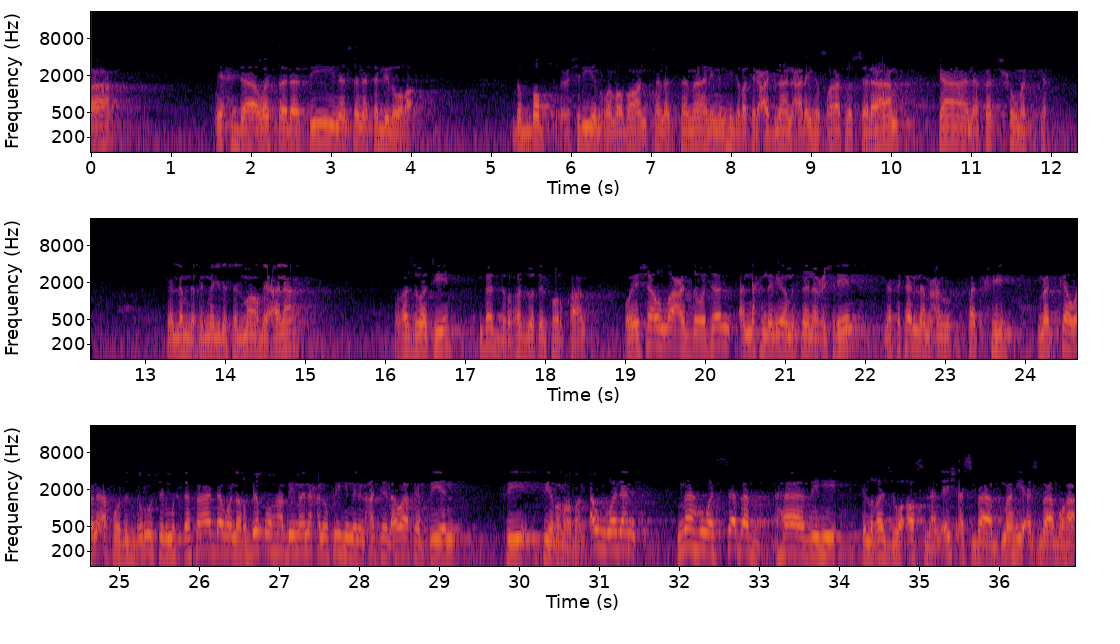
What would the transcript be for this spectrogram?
إحدى وثلاثين سنة للوراء. بالضبط عشرين رمضان سنة ثمان من هجرة العدنان عليه الصلاة والسلام كان فتح مكة. تكلمنا في المجلس الماضي على غزوة بدر غزوة الفرقان. ويشاء الله عز وجل أن نحن اليوم 22 نتكلم عن فتح مكة ونأخذ الدروس المستفادة ونربطها بما نحن فيه من العشر الأواخر في في في رمضان. اولا ما هو السبب هذه الغزوة أصلا؟ إيش أسباب؟ ما هي أسبابها؟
